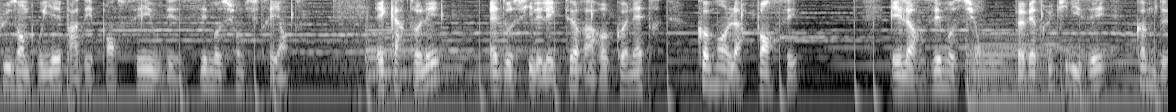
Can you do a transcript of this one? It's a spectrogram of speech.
plus embrouillé par des pensées ou des émotions distrayantes. Eckhart Tolle aide aussi les lecteurs à reconnaître comment leurs pensées et leurs émotions peuvent être utilisées comme de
